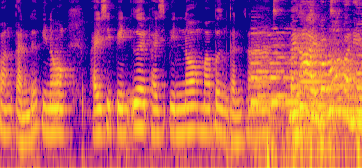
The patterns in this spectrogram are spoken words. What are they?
ฟังกันเด้อพี่น้องไผสิเป็นเอื้อยไผสิเป็นน้องมาเบิ่งกันค่ะไม่อายก็น้องกว่านี้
